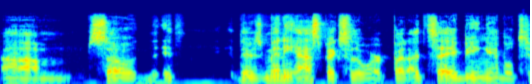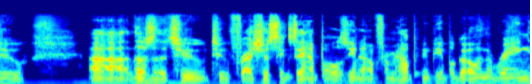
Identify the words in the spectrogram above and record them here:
Um, so it there's many aspects to the work but i'd say being able to uh, those are the two two freshest examples you know from helping people go in the ring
